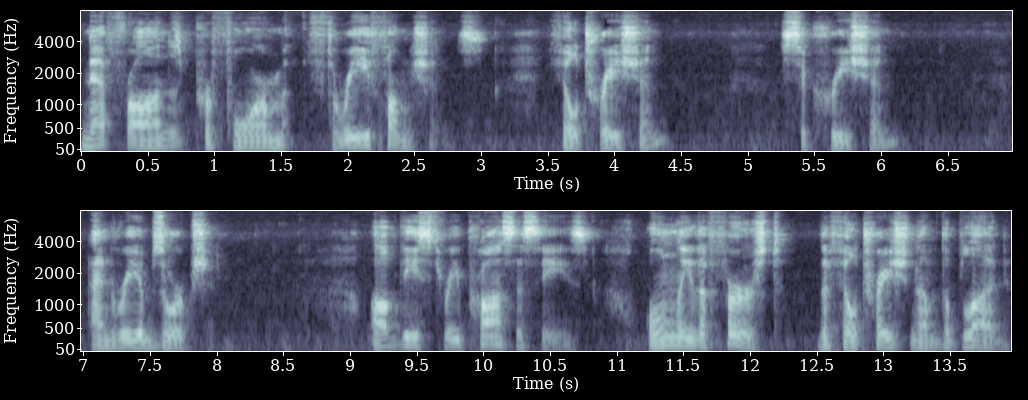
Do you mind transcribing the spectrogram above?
nephrons perform three functions filtration, secretion, and reabsorption. Of these three processes, only the first, the filtration of the blood,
